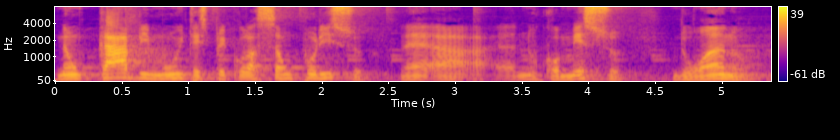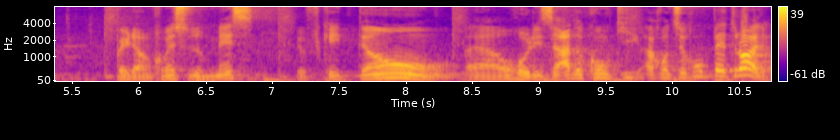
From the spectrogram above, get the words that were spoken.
não cabe muita especulação por isso. Né? no começo do ano, perdão, no começo do mês, eu fiquei tão uh, horrorizado com o que aconteceu com o petróleo.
